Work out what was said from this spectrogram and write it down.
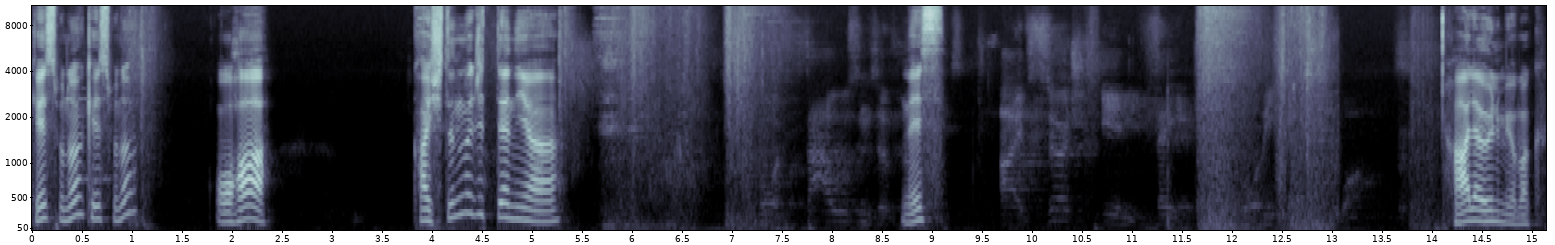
Kes bunu, kes bunu. Oha. Kaçtın mı cidden ya? Neyse. Hala ölmüyor bak.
